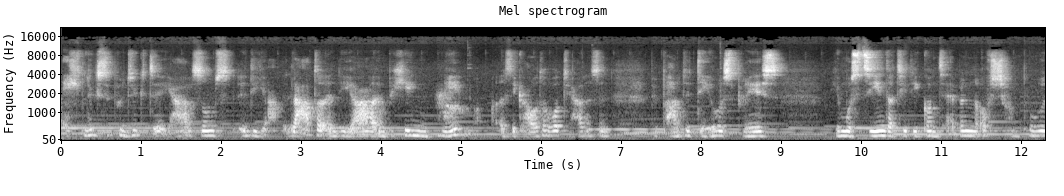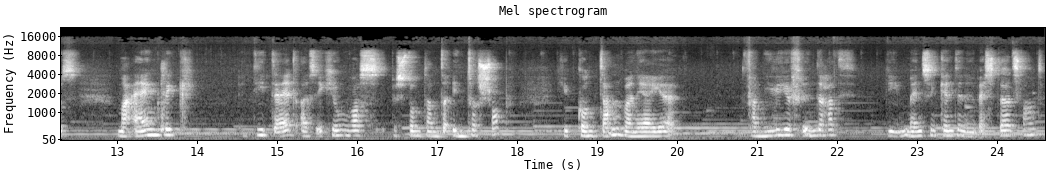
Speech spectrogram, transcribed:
echt luxe producten, ja, soms die, later in die jaren, in het begin, nee, als ik ouder word, ja, dat zijn bepaalde deo-sprays je moest zien dat je die kon hebben of shampoos. Maar eigenlijk, die tijd als ik jong was, bestond dan de intershop. Je kon dan, wanneer je familie, vrienden had, die mensen kenden in West-Duitsland,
